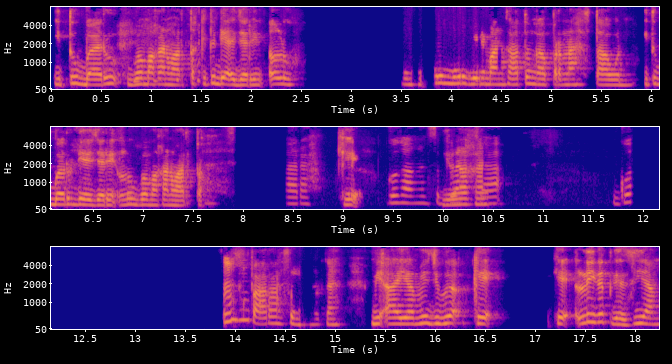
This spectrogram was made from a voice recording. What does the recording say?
Itu baru gue makan warteg itu diajarin elu. Umur gue di mana satu nggak pernah setahun. Itu baru diajarin elu gue makan warteg. Ah, parah Kayak gue kangen seblak kan? Gue Hmm, parah sebenarnya. Mie ayamnya juga kayak kayak lu inget gak sih yang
